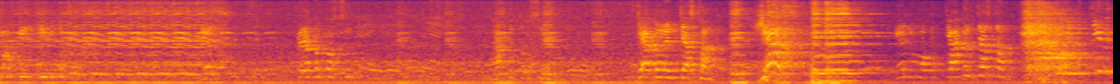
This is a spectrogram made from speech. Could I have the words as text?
నాకు ఈ జీవితం ప్రేమ కోసం నాకు తోసి త్యాగం నేను చేస్తాను. ఎస్ నేను ఒక త్యాగం చేస్తాను. జీవితం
